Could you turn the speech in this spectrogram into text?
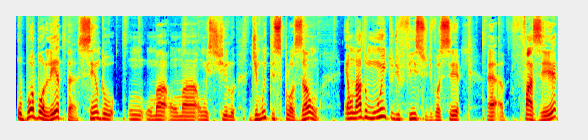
o borboleta, sendo um, uma, uma, um estilo de muita explosão, é um nado muito difícil de você é, fazer,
